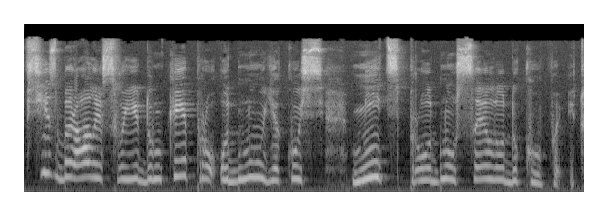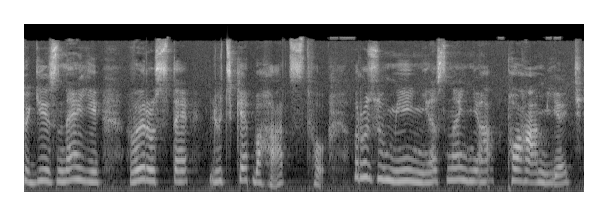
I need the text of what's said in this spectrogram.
всі збирали свої думки про одну якусь міць, про одну силу докупи. І тоді з неї виросте людське багатство, розуміння, знання, пам'ять,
